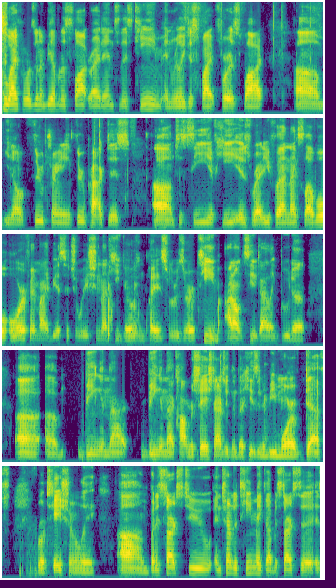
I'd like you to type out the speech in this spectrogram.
who I thought was going to be able to slot right into this team and really just fight for a spot, um, you know, through training, through practice, um, to see if he is ready for that next level or if it might be a situation that he goes and plays for the reserve team. I don't see a guy like Bouda uh, um, being in that being in that conversation. I actually think that he's going to be more of depth rotationally. Um, but it starts to, in terms of team makeup, it starts to it,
